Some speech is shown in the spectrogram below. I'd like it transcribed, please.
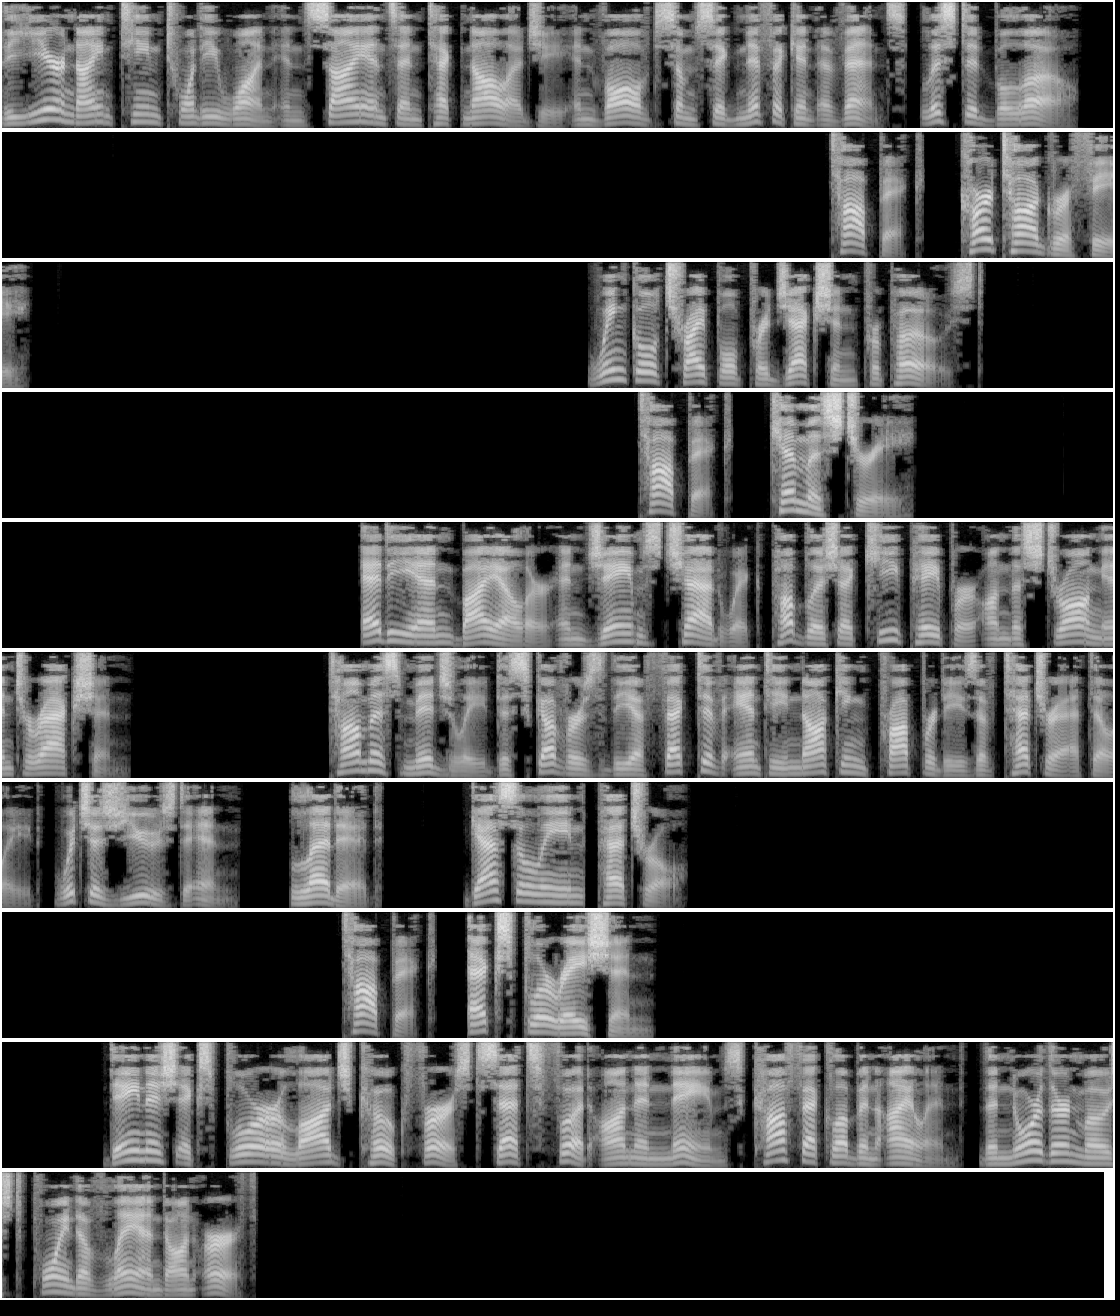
The year 1921 in science and technology involved some significant events, listed below. Topic: Cartography. Winkel tripel projection proposed. Topic: Chemistry. Etienne Bieler and James Chadwick publish a key paper on the strong interaction. Thomas Midgley discovers the effective anti-knocking properties of tetraethyllead, which is used in leaded gasoline petrol. Topic: Exploration Danish explorer Lauge Koch first sets foot on and names Kaffeklubben Island, the northernmost point of land on Earth.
